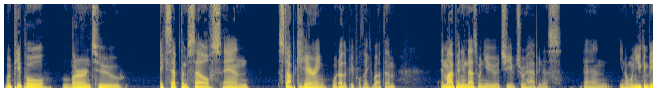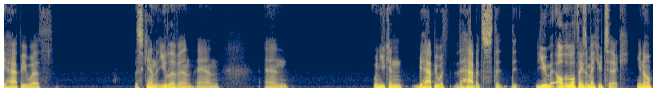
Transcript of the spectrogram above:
When people learn to accept themselves and stop caring what other people think about them, in my opinion, that's when you achieve true happiness. And, you know, when you can be happy with the skin that you live in and, and when you can be happy with the habits that, that you, all the little things that make you tick, you know,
